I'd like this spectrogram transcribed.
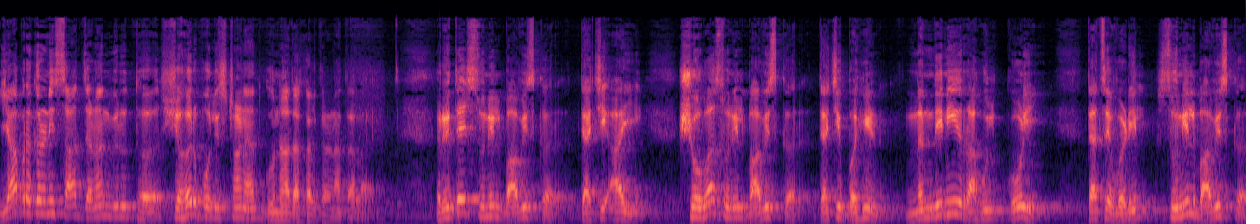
या प्रकरणी सात जणांविरुद्ध शहर पोलीस ठाण्यात गुन्हा दाखल करण्यात आला आहे रितेश सुनील बाविस्कर त्याची आई शोभा सुनील बाविस्कर त्याची बहीण नंदिनी राहुल कोळी त्याचे वडील सुनील बाविस्कर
